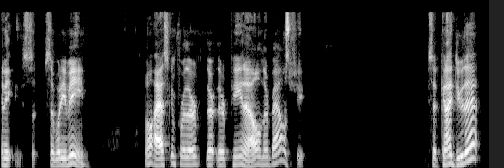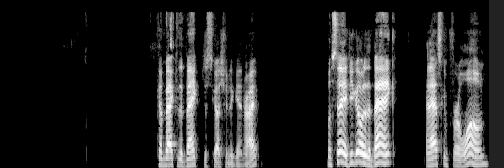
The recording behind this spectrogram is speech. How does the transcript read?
And he so, so what do you mean? Well, ask them for their their their P and L and their balance sheet. He said, "Can I do that?" Come back to the bank discussion again, right? Well, say if you go to the bank and ask them for a loan,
